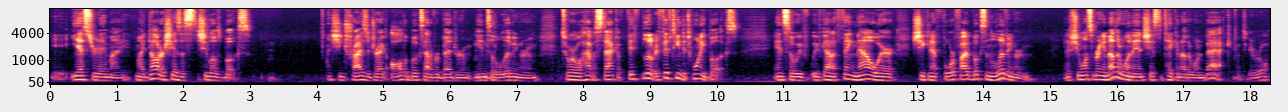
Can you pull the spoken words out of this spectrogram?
yesterday my my daughter she has a she loves books. And she tries to drag all the books out of her bedroom mm-hmm. into the living room to where we'll have a stack of 50, literally 15 to 20 books. And so we've we've got a thing now where she can have four or five books in the living room. And if she wants to bring another one in she has to take another one back. That's a good rule.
